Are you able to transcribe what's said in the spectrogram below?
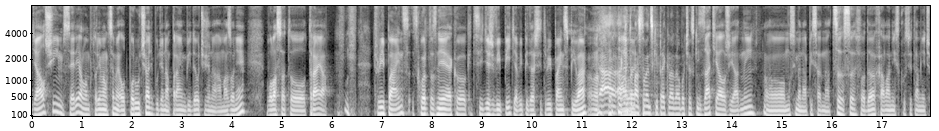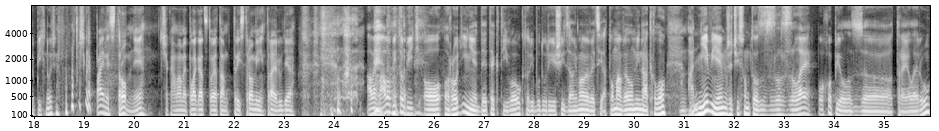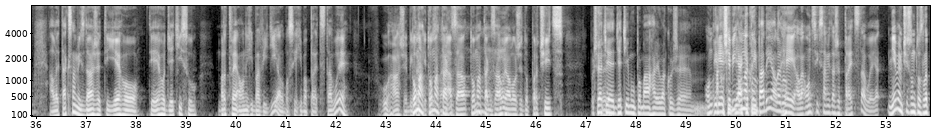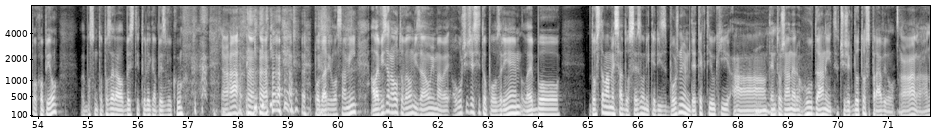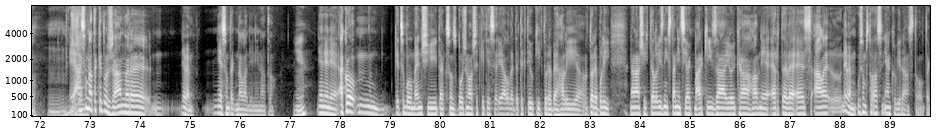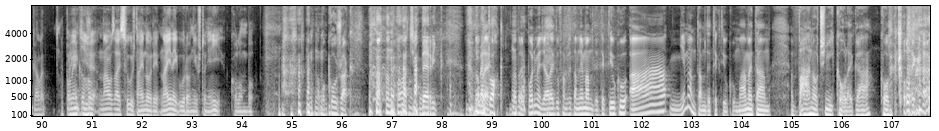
Ďalším seriálom, ktorý vám chceme odporúčať, bude na Prime Video, čiže na Amazone. Volá sa to Traja Three Pines. Skôr to znie ako keď si ideš vypiť a vypýtaš si Three Pines piva. Ja, aký to má slovenský preklad alebo český? Zatiaľ žiadny. O, musíme napísať na CSFD. Chalani, skúste tam niečo pichnúť. Pine je strom, nie? Však máme plagát, stoja tam tri stromy, traje ľudia. Ale malo by to byť o rodine detektívov, ktorí budú riešiť zaujímavé veci a to ma veľmi nadchlo. Uh-huh. A neviem, že či som to zle pochopil z traileru, ale tak sa mi zdá, že tí jeho, tie jeho deti sú mŕtve a on ich iba vidí, alebo si ich iba predstavuje. Fúha, že by to ma, to ma, tak, za, to ma uh-huh. tak zaujalo, že do prčíc Počúva, tie deti mu pomáhajú akože on, vyriešiť ako nejaké ako, prípady? Alebo... Hej, ale on si sa mi zdá, že predstavuje. Ja neviem, či som to zle pochopil, lebo som to pozeral bez tituliek a bez zvuku. Aha. Podarilo sa mi. Ale vyzeralo to veľmi zaujímavé. Určite si to pozriem, lebo dostávame sa do sezóny, kedy zbožňujem detektívky a mm. tento žáner who done it, čiže kto to spravil. Áno, áno. Mm. Ja čiže... som na takéto žánre, neviem, nie som tak naladený na to. Nie? Nie, nie, nie. Ako mm, keď som bol menší, tak som zbožňoval všetky tie seriálové detektívky, ktoré behali, ktoré boli na našich televíznych staniciach Markíza, Jojka, hlavne RTVS, ale e, neviem, už som z toho asi nejako vyrástol. Tak ale Poviem niekoho... ti, že naozaj sú už na, inej, na inej úrovni, už to není Kolombo. Alebo Kožak. no, či Derek. Dobre, dobre, poďme ďalej. Dúfam, že tam nemám detektívku. A nemám tam detektívku. Máme tam Vánoční kolega kole, kolega.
